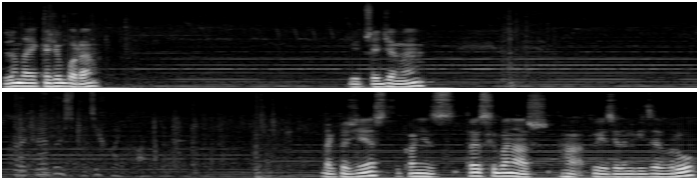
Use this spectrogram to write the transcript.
Wygląda jakaś obora. Gdzie przejdziemy. tak to jest, koniec, to jest chyba nasz. Aha, tu jest jeden, widzę, wróg.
